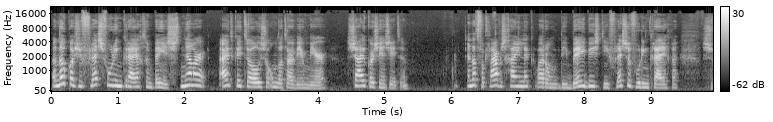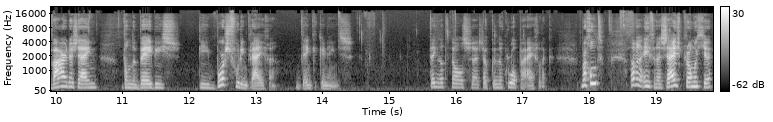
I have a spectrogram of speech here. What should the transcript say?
En ook als je flesvoeding krijgt, dan ben je sneller uit ketose omdat daar weer meer suikers in zitten. En dat verklaart waarschijnlijk waarom die baby's die flessenvoeding krijgen zwaarder zijn dan de baby's die borstvoeding krijgen, denk ik ineens. Ik denk dat het wel eens eh, zou kunnen kloppen eigenlijk. Maar goed, dat was even een zijsprongetje.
